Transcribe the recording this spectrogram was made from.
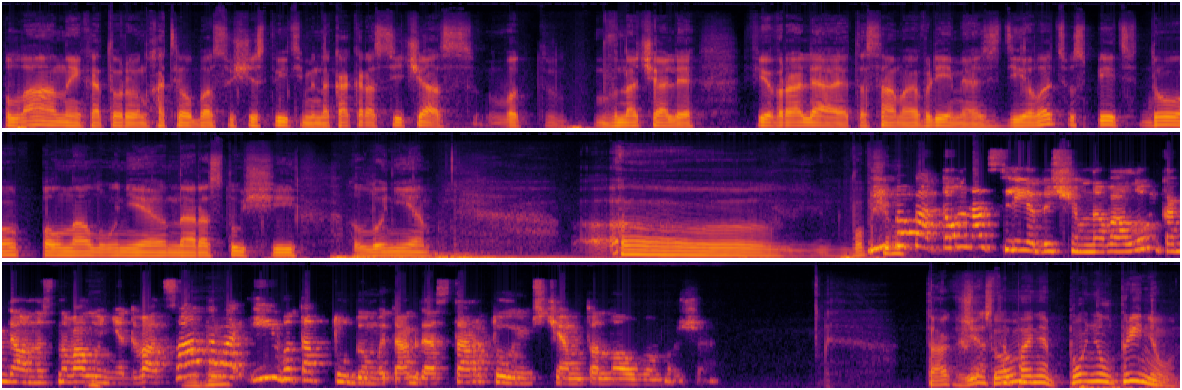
планы, которые он хотел бы осуществить именно как раз сейчас, вот в начале февраля это самое время сделать, успеть до полнолуния на растущей луне. Э, в общем... Либо потом на следующем новолуние, когда у нас новолуние 20-го, угу. и вот оттуда мы тогда стартуем с чем-то новым уже. Так Ясно, что... понятно. Понял, принял.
